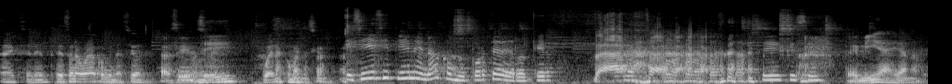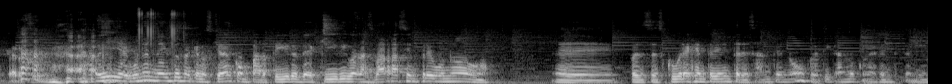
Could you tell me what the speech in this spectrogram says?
Ah, excelente. Es una buena combinación. Así es. Sí, buena combinación. Y sí, sí tiene, ¿no? Como porte de rockero. Sí, sí, sí. Tenía, ya no, pero sí. Oye, ¿y alguna anécdota que nos quieran compartir de aquí? Digo, en las barras siempre uno eh, pues descubre gente bien interesante, ¿no? Platicando con la gente también.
